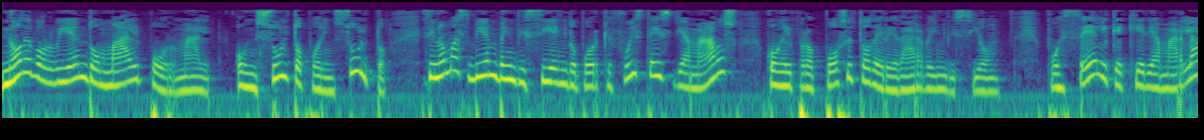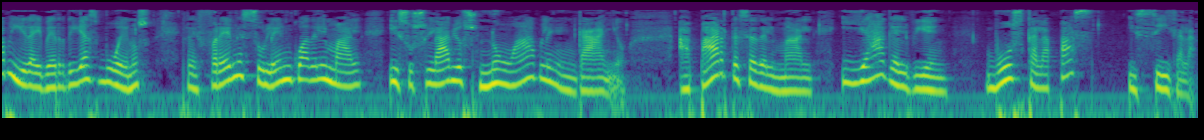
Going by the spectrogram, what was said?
no devolviendo mal por mal o insulto por insulto, sino más bien bendiciendo porque fuisteis llamados con el propósito de heredar bendición. Pues el que quiere amar la vida y ver días buenos, refrene su lengua del mal y sus labios no hablen engaño. Apártese del mal y haga el bien, busca la paz y sígala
